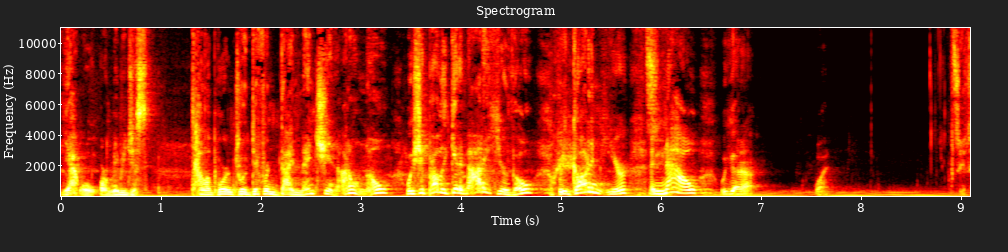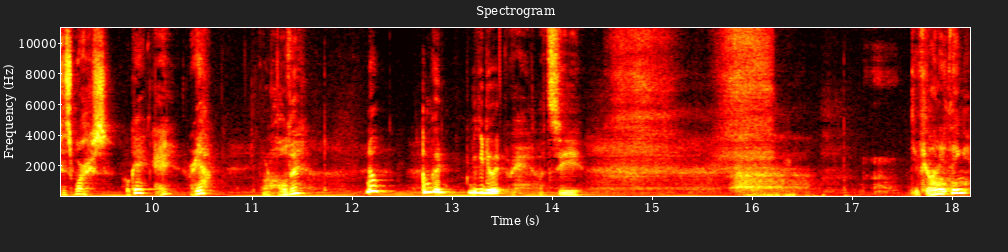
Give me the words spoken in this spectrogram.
Yeah, or, or maybe just teleport him to a different dimension. I don't know. We should probably get him out of here, though. We got him here, and now we gotta. What? Let's see if this works. Okay. Okay, ready? Yeah. You wanna hold it? No, I'm good. You can do it. Okay, let's see. Do you feel anything?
